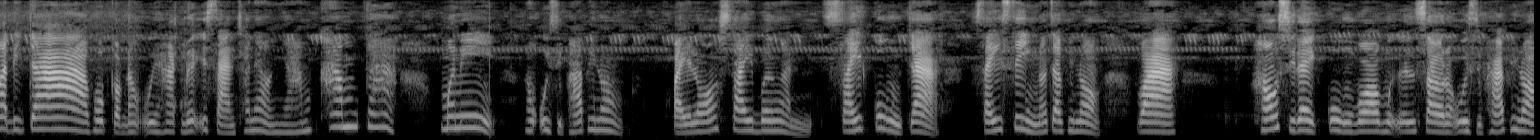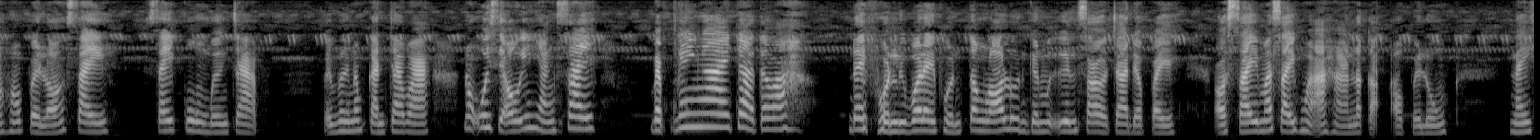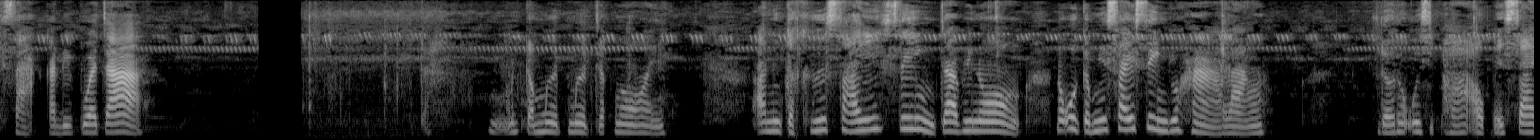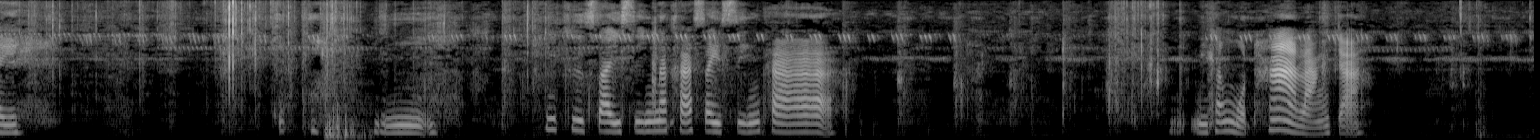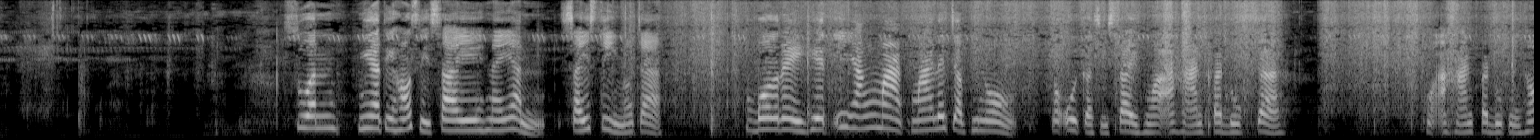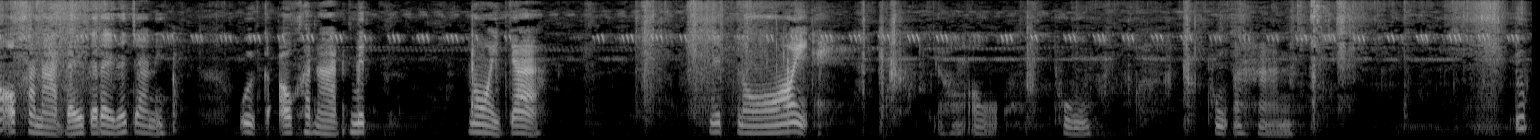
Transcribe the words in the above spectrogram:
วัสดีจ้า พบกับน้องอุ้ยฮักเด้ออีสานชาแนลย้ำคำจ้าเมื่อนี้น้องอุ้ยสิพาพี่น้อง ไปร้องไซเบิงอันไซกุ้งจ้าไซซิ่งเนาะจ้าพี่น้องว่าเฮาสิได้กุ้งวอมืออื่นเศร้าน้องอุ้ยสิพาพี่น้องเฮาไปร้องไซไซกุ้งเบิงจ้าไปเบิงน้ำกันจ้าว่าน้องอุ้ยสิเอาอีหยังใส่แบบง่ายๆจ้าแต่ว่าได้ผลหรือว่าได้ผลต้องล้อรุ่นกันมืออื่นเศร้าจ้าเดี๋ยวไป เอาไซมาใส่หัวอาหารแล้วก็เอาไปลงในสระกันดีกว่าจ้า มันก็มืดมืดจักหน่อย อันนี้ก็คือไซซิ่งจ้าพี่น้อง น้องอุ้ยก็มีไซซิ่งอยู่หาหลัง เดี๋ยวน้องอุ้ยสิพาเอาไปใส่นี่นี่คือไซซิงนะคะ ไซซิงค่ะ มีทั้งหมดห้าหลังจ้ะ ส่วนเงียที่เขาสีใสในอันใสสิ่งเนาะจ้ะบริเฮ็ดอีหยังมากมายเลยจ้ะพี่น้องน้องอุ้ยกับสีใสหัวอาหารปลาดุกจ้ะหัวอาหารปลาดุกนี่เขาเอาขนาดใดก็ได้เด้จ้ะนี่อุ้ยเอาขนาดเม็ดน้อยจ้ะเม็ดน้อยเดี๋ยวเขาเอา ถุง ถุงอาหาร อึ๊บ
